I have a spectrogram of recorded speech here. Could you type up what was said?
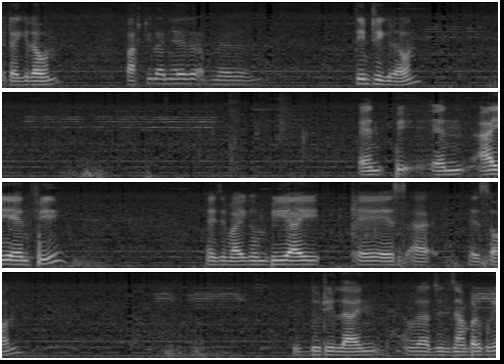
এটা গ্রাউন্ড পাঁচটি লাইনের আপনার তিনটি ground NP N I N P এই যে microphone B I S S on দুটি লাইন আমরা যদি জাম্পার করি,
